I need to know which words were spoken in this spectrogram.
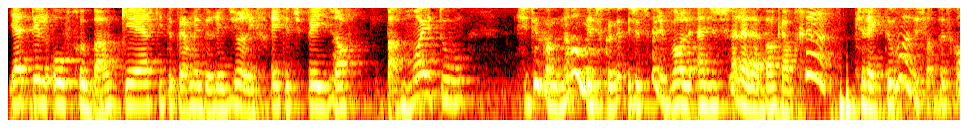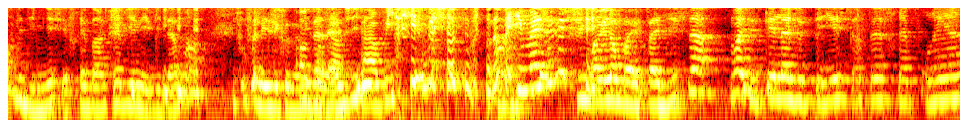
il y a telle offre bancaire qui te permet de réduire les frais que tu payes, genre par mois et tout? J'étais comme, non, mais je, connais, je suis allée voir, je suis allée à la banque après, hein, directement, parce qu'on veut diminuer ses frais bancaires, bien évidemment. Il faut faire les économies dans la vie. Ah oui. non, mais imaginez si moi, il m'avait pas dit ça. Moi, j'étais là, je payais certains frais pour rien,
